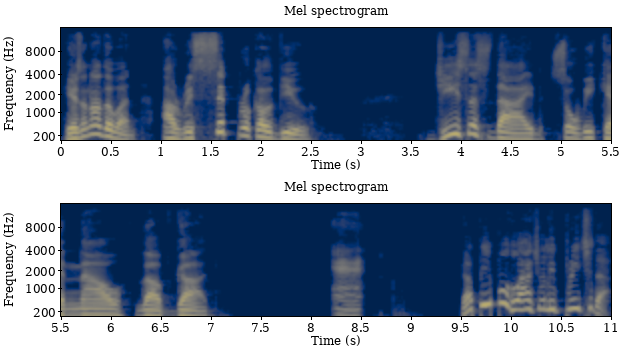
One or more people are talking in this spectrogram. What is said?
Here's another one a reciprocal view. Jesus died so we can now love God. Eh. There are people who actually preach that.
